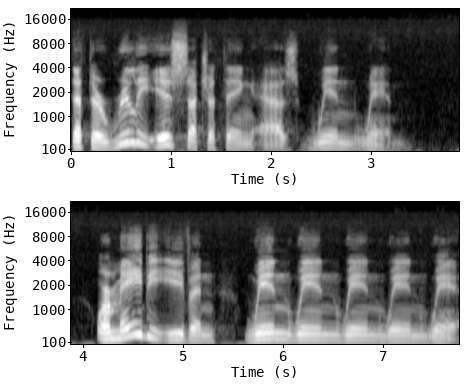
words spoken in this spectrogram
that there really is such a thing as win win or maybe even win, win, win, win, win.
